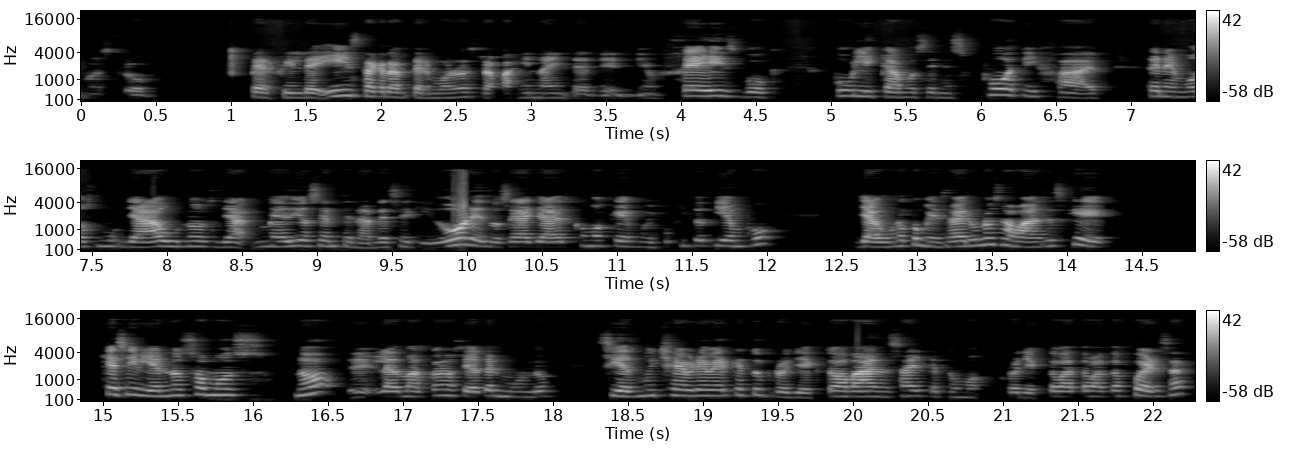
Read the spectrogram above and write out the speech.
nuestro perfil de Instagram, tenemos nuestra página en, Facebook, publicamos en Spotify, tenemos ya unos ya medio centenar de seguidores, o sea, ya es como que muy poquito tiempo ya uno comienza a ver unos avances que, que si bien no somos, ¿no? Eh, las más conocidas del mundo, sí es muy chévere ver que tu proyecto avanza y que tu proyecto va tomando fuerza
